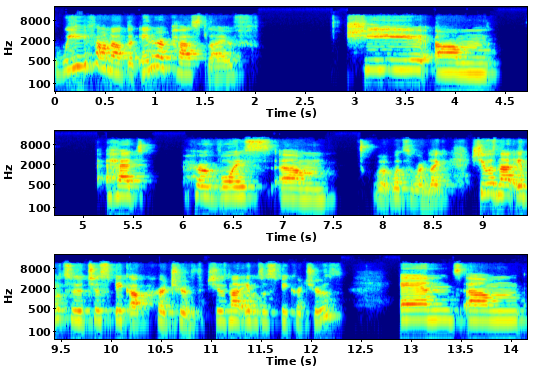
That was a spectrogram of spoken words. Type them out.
we found out that in her past life, she um, had her voice. Um, what's the word? Like she was not able to to speak up her truth. She was not able to speak her truth and um,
